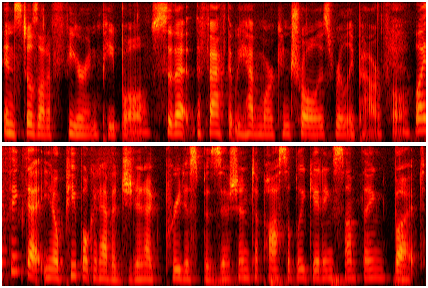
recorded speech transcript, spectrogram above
instills a lot of fear in people. So that the fact that we have more control is really powerful. Well, I think that, you know, people can have a genetic predisposition to possibly getting something, but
